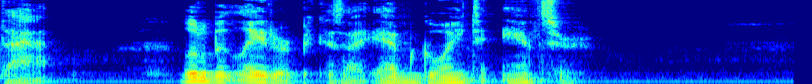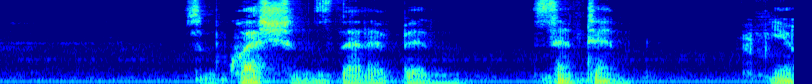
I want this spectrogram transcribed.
that a little bit later because I am going to answer some questions that have been sent in from you.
